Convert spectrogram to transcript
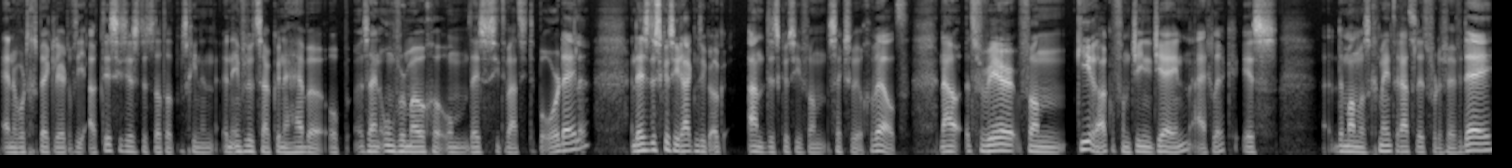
En er wordt gespeculeerd of hij autistisch is. Dus dat dat misschien een, een invloed zou kunnen hebben op zijn onvermogen om deze situatie te beoordelen. En deze discussie raakt natuurlijk ook aan de discussie van seksueel geweld. Nou, het verweer van Kirak, of van Jeannie Jane eigenlijk, is... De man was gemeenteraadslid voor de VVD.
